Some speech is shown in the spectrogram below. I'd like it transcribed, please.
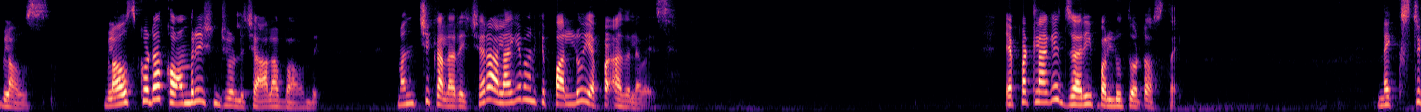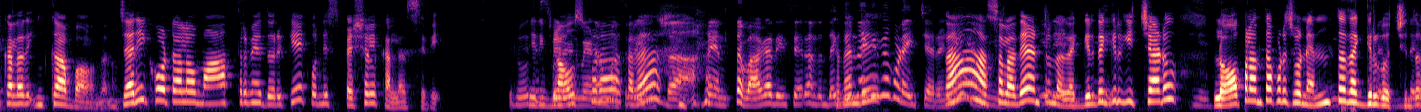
బ్లౌజ్. బ్లౌజ్ కూడా కాంబినేషన్ చూడండి చాలా బాగుంది. మంచి కలర్ ఇచ్చారు. అలాగే మనకి పళ్ళు ఎప్ప అదిలా వేసి. ఎప్పట్లాగే జరీ పళ్ళుతోటి వస్తాయి. నెక్స్ట్ కలర్ ఇంకా బాగుంది. జరీ కోటాలో మాత్రమే దొరికే కొన్ని స్పెషల్ కలర్స్ ఇవి. బ్లౌజ్ కూడా కదా? ఎంత- బాగా తీసారు అంత దగ్గర? దగ్గరగా కూడా అసలు అదే అంటున్నా. దగ్గర దగ్గరికి ఇచ్చాడు. లోపలంతా కూడా చూడండి ఎంత దగ్గరకు వచ్చిందో.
